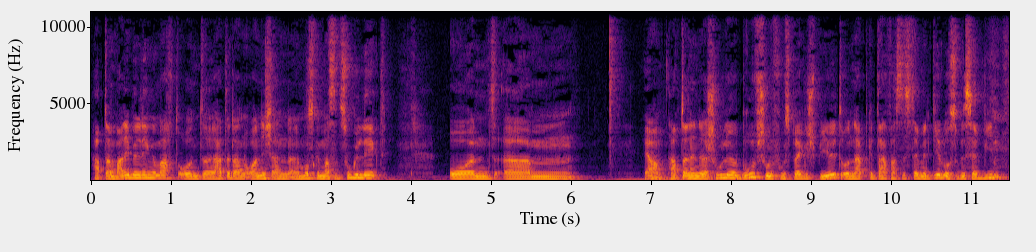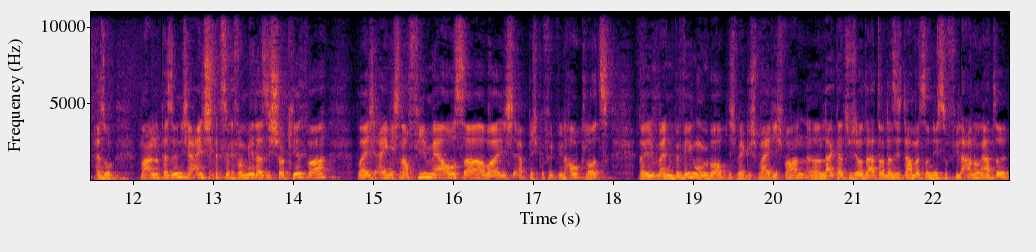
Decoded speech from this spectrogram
habe dann Bodybuilding gemacht und äh, hatte dann ordentlich an äh, Muskelmasse zugelegt und ähm, ja, habe dann in der Schule Berufsschulfußball gespielt und habe gedacht, was ist denn mit dir los? Du bist ja wie, also war eine persönliche Einschätzung von mir, dass ich schockiert war, weil ich eigentlich noch viel mehr aussah, aber ich habe mich gefühlt wie ein Hauklotz, weil meine Bewegungen überhaupt nicht mehr geschmeidig waren. Äh, lag natürlich auch daran, dass ich damals noch nicht so viel Ahnung hatte,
